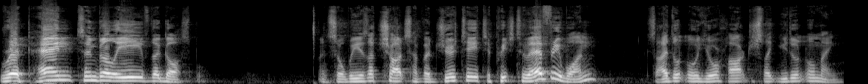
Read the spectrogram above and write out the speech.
repent and believe the gospel. And so we as a church have a duty to preach to everyone, because I don't know your heart just like you don't know mine,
